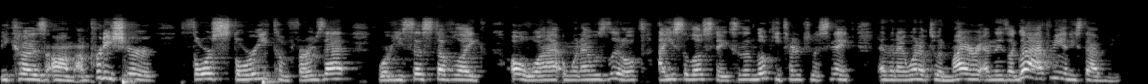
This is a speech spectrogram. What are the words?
because um I'm pretty sure Thor's story confirms that where he says stuff like oh when I when I was little I used to love snakes and then Loki turned into a snake and then I went up to admire it and then he's like ah that's me and he stabbed me.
